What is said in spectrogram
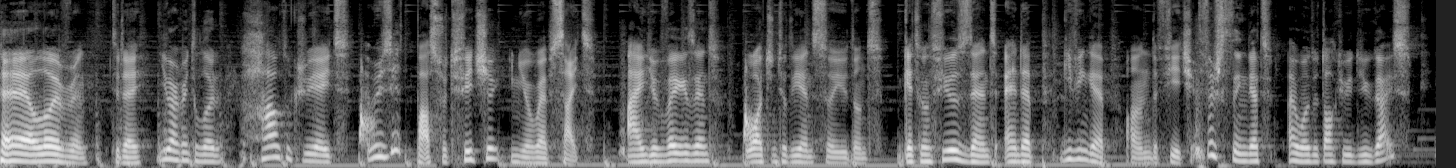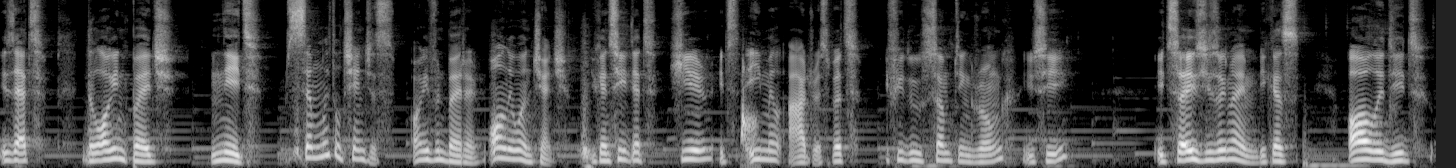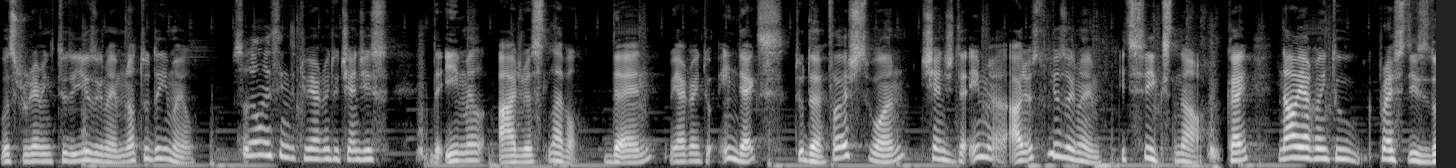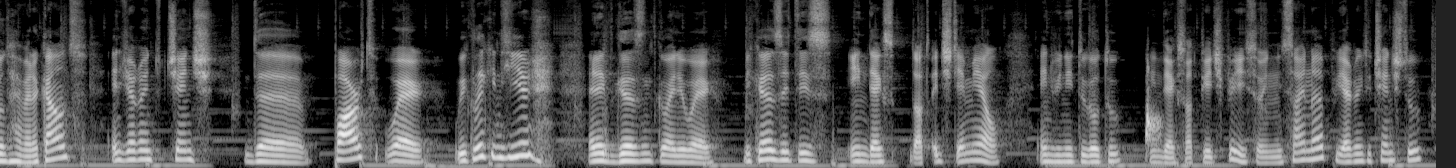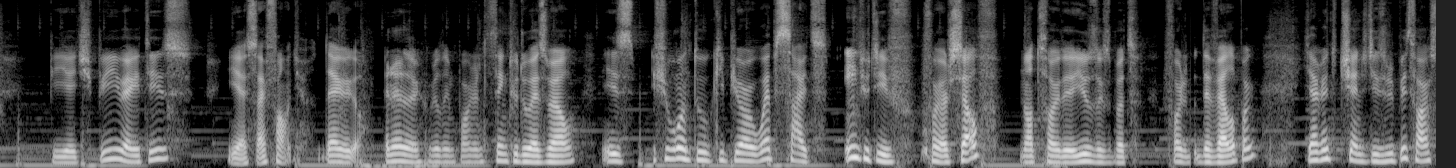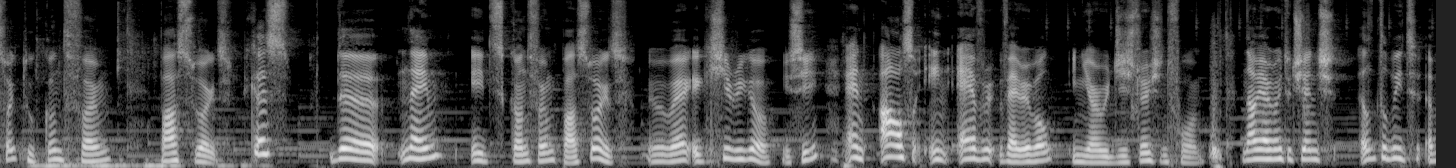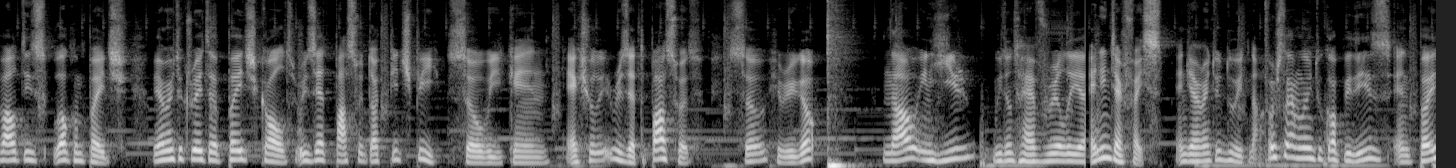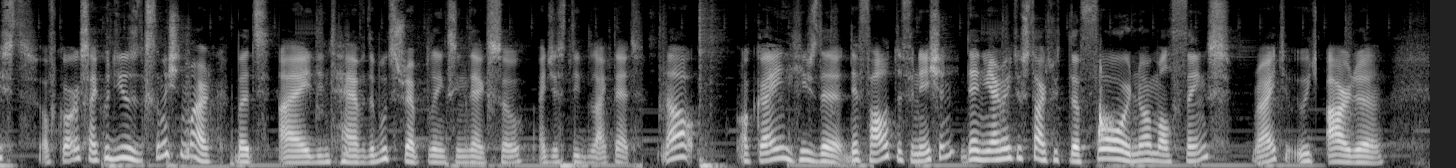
Hello everyone! Today you are going to learn how to create a reset password feature in your website. I'm Diogo Veigas and watch until the end so you don't get confused and end up giving up on the feature. The first thing that I want to talk with you guys is that the login page needs some little changes or even better, only one change. You can see that here it's email address but if you do something wrong, you see, it says username because all we did was programming to the username, not to the email. So the only thing that we are going to change is the email address label. Then we are going to index to the first one, change the email address to username. It's fixed now, okay? Now we are going to press this don't have an account and we are going to change the part where we click in here and it doesn't go anywhere because it is index.html and we need to go to index.php. So in sign up we are going to change to PHP, where it is. Yes, I found you. There you go. Another really important thing to do as well is if you want to keep your website intuitive for yourself, not for the users but for the developer, you are going to change this repeat password to confirm password because the name it's confirm password where here we go you see? And also in every variable in your registration form. Now we are going to change a little bit about this welcome page. We are going to create a page called resetpassword.php so we can actually reset the password. So here we go now in here we don't have really uh, an interface and we are going to do it now. Firstly I'm going to copy this and paste, of course I could use exclamation mark but I didn't have the bootstrap links index so I just did like that. Now okay here's the default definition then we are going to start with the four normal things right which are the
